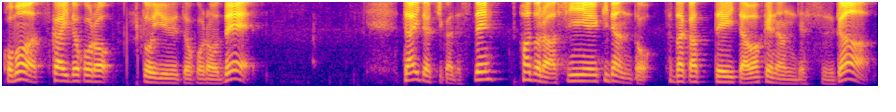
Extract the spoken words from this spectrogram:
駒は使いどころというところで、大たちがですね、ハドラー親衛騎団と戦っていたわけなんですが、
